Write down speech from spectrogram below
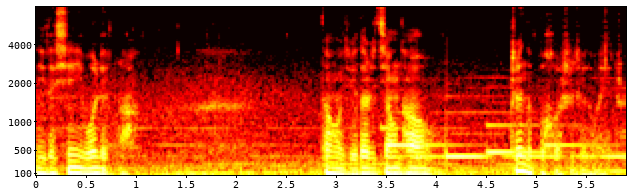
你的心意我领了，但我觉得这江涛真的不合适这个位置。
